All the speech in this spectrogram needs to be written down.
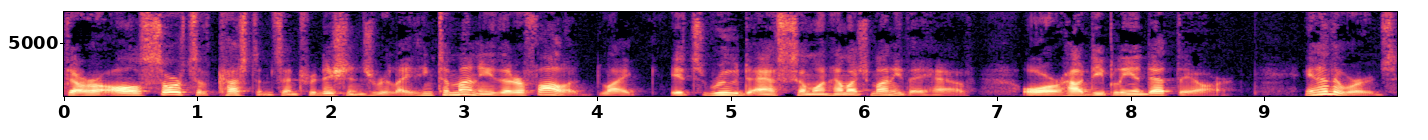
There are all sorts of customs and traditions relating to money that are followed, like it's rude to ask someone how much money they have, or how deeply in debt they are. In other words,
